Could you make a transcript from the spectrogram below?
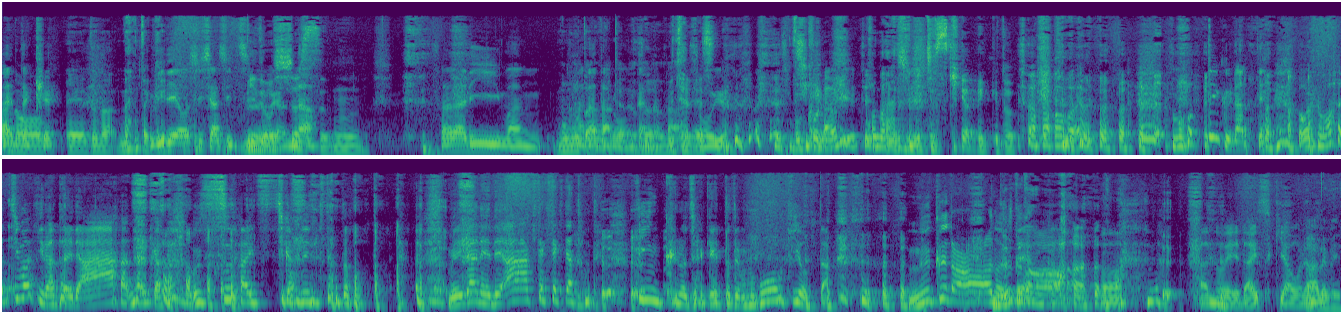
何やのったっけ？えー、どな何やったっけ？ビデオ試写室ビデオやんな試写室。うん。サラリーマン桃花太郎みたいなそういう。僕違この話めっちゃ好きやねんけど。持ってくなって。俺も鉢巻きのあたりでああなんかうっすらあいつ近づいてきたと思った 眼鏡でああ来た来た来たと思ってピンクのジャケットでもう来よった。抜くどーの人やんか。うん。あの絵大好きや俺あれめっ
